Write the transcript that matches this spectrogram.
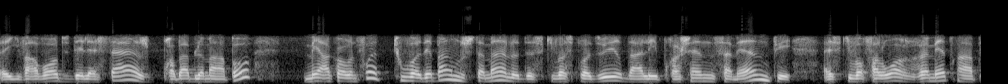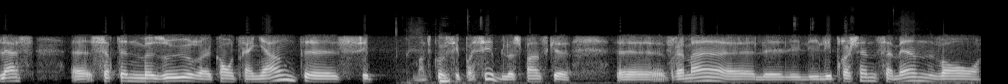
euh, va avoir du délestage? Probablement pas. Mais encore une fois, tout va dépendre justement de ce qui va se produire dans les prochaines semaines. Puis, est-ce qu'il va falloir remettre en place certaines mesures contraignantes? c'est En tout cas, c'est possible. Je pense que euh, vraiment euh, les, les, prochaines semaines vont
